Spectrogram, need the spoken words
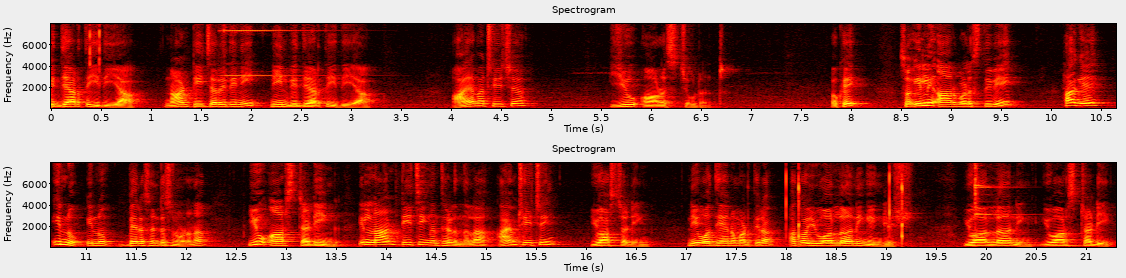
ವಿದ್ಯಾರ್ಥಿ ಇದೀಯಾ? ನಾನು ಟೀಚರ್ ಇದ್ದೀನಿ ನೀನು ವಿದ್ಯಾರ್ಥಿ ಇದೀಯಾ? I am a teacher you are a student okay so ಇಲ್ಲಿ ಆರ್ ಬಳಸ್ತೀವಿ. ಹಾಗೆ, ಇನ್ನು ಇನ್ನು ಬೇರೆ ಸೆಂಟೆನ್ಸ್ ನೋಡೋಣ. ಯು ಆರ್ ಸ್ಟಡಿಂಗ್ ಇಲ್ಲಿ ನಾನು ಟೀಚಿಂಗ್ ಅಂತ ಹೇಳಿದ್ನಲ್ಲ I am teaching you are studying ನೀವು ಅಧ್ಯಯನ ಮಾಡ್ತೀರಾ? ಅಥವಾ you are learning English you are learning you are studying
